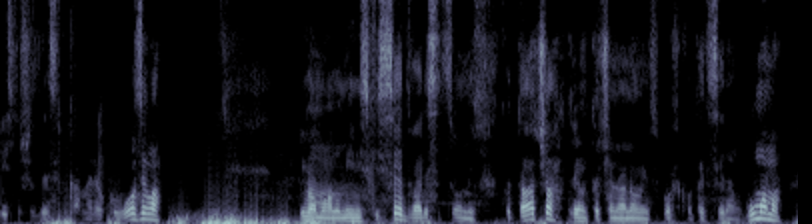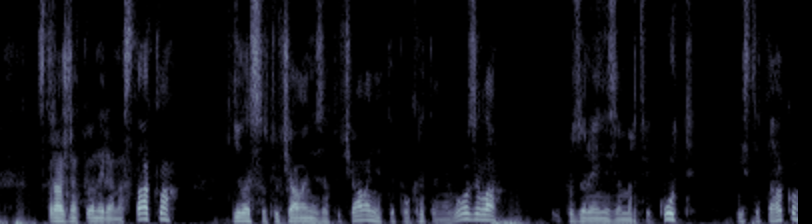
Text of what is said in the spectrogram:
360 kamere oko vozila. Imamo aluminijski set, 20 solnih kotača, trenutačno na novim Sport Contact 7 gumama, stražnja tonirana stakla, kile sa otključavanje za otključavanje te pokretanje vozila, upozorenje za mrtvi kut, isto tako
